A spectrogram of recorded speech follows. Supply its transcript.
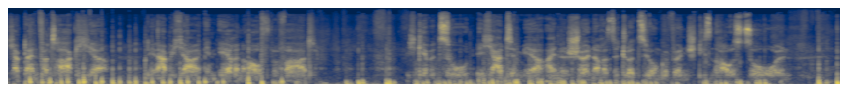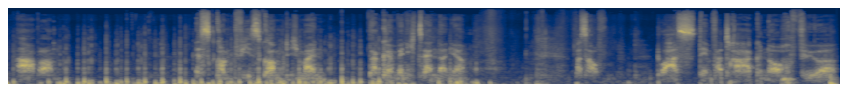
ich habe deinen Vertrag hier. Den habe ich ja in Ehren aufbewahrt. Ich gebe zu, ich hatte mir eine schönere Situation gewünscht, diesen rauszuholen. Aber es kommt, wie es kommt. Ich meine, da können wir nichts ändern, ja. Pass auf, du hast den Vertrag noch für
